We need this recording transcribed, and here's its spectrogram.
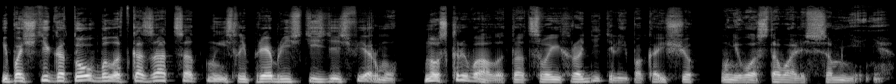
и почти готов был отказаться от мысли приобрести здесь ферму, но скрывал это от своих родителей, пока еще у него оставались сомнения.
